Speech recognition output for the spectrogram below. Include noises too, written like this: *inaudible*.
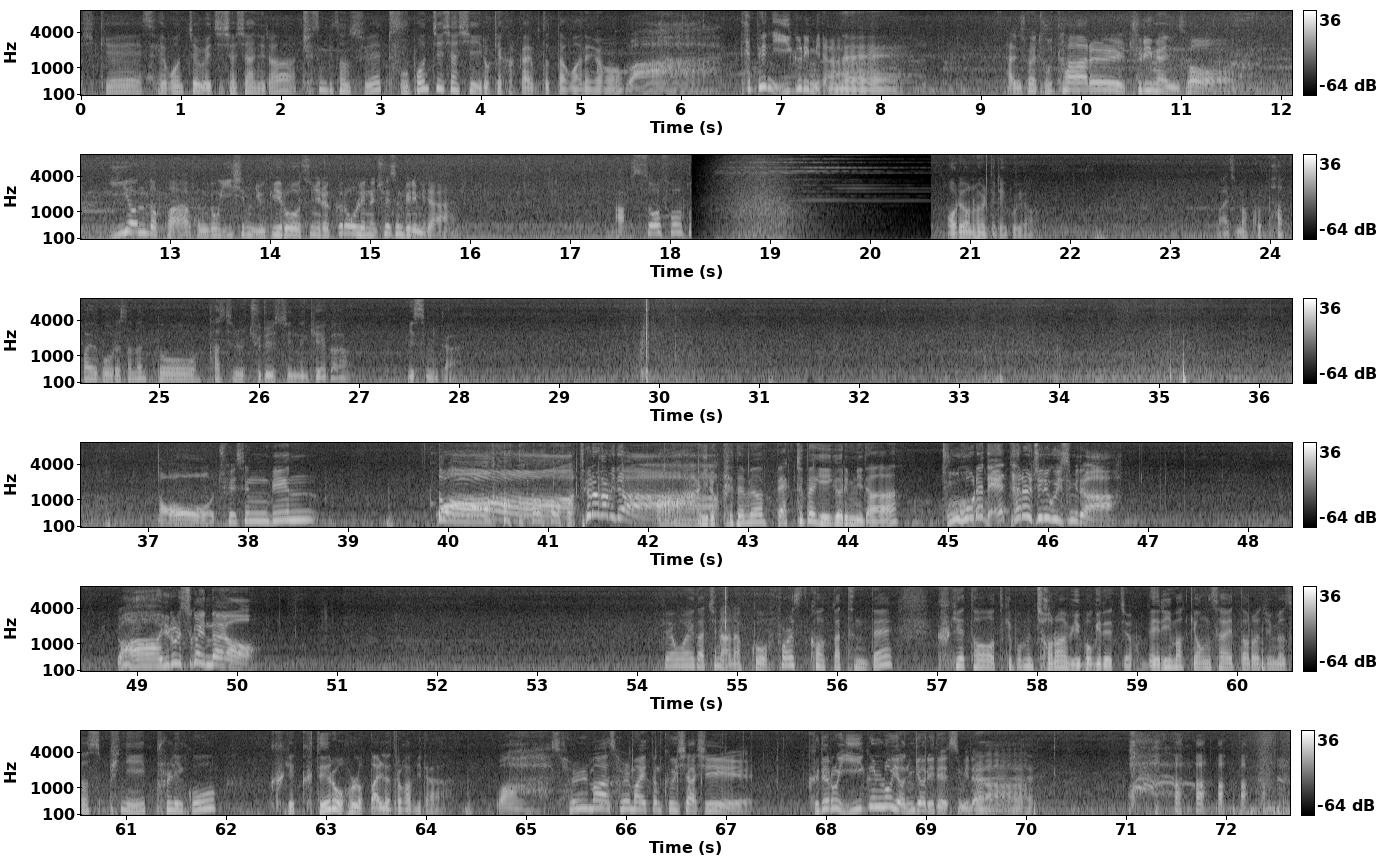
이게 세 번째 웨지샷이 아니라 최승비 선수의 두 번째 샷이 이렇게 가까이 붙었다고 하네요. 와 태핀 이글입니다. 네. 단숨에 두 타를 줄이면서 2언더파 공동 26위로 순위를 끌어올리는 최승빈입니다. 앞서서도 어려운 홀들이고요. 마지막 홀 파5 홀에서는 또 타수를 줄일 수 있는 기회가 있습니다. 오 최승빈 와 들어갑니다. 아, 이렇게 되면 백투백 이글입니다. 두 홀에 네 타를 줄이고 있습니다. 와 이럴 수가 있나요? 페어웨이 같지는 않았고 퍼스트 컷 같은데 그게 더 어떻게 보면 전화 위복이 됐죠. 내리막 경사에 떨어지면서 스핀이 풀리고 그게 그대로 홀로 빨려 들어갑니다. 와 설마 설마 했던 그 샷이 그대로 이글로 연결이 됐습니다. 네. *laughs*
